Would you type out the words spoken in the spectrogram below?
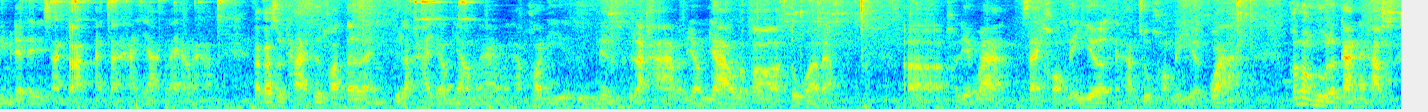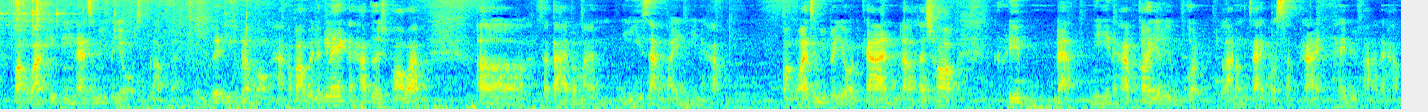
limited edition ก็อาจจะหายากแล้วนะครับ แล้วก็สุดท้ายคือคอเตอร์อันนี้คือราคาย่อมเยาวมากนะครับ ข้อดีก็คือหนึ่งคือราคาแบบย่อมเยาว แล้วก็ตัวแบบ เเขาเรียกว่าใส่ของได้เยอะนะครับจุของได้เยอะกว่า ก็ลองดูแล้วกันนะครับหวังว่าคลิปนี้น่าจะมีประโยชน์สำหรับเพื่อนๆที่กำลังมองหากระเป๋าใบเล็กๆนะครับ โดยเฉพาะว่าสไตล์ประมาณนี้สามใบนี้นะครับหวังว่าจะมีประโยชน์กัน แล้วถ้าชอบคลิปแบบนี้นะครับ ก็อย่าลืมกดไลค์กำลังใจกด subscribe ให้พี่ฟ้านะครับ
